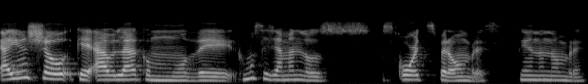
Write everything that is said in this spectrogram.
Hay un show que habla como de, ¿cómo se llaman los escorts, pero hombres? Tienen un nombre.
